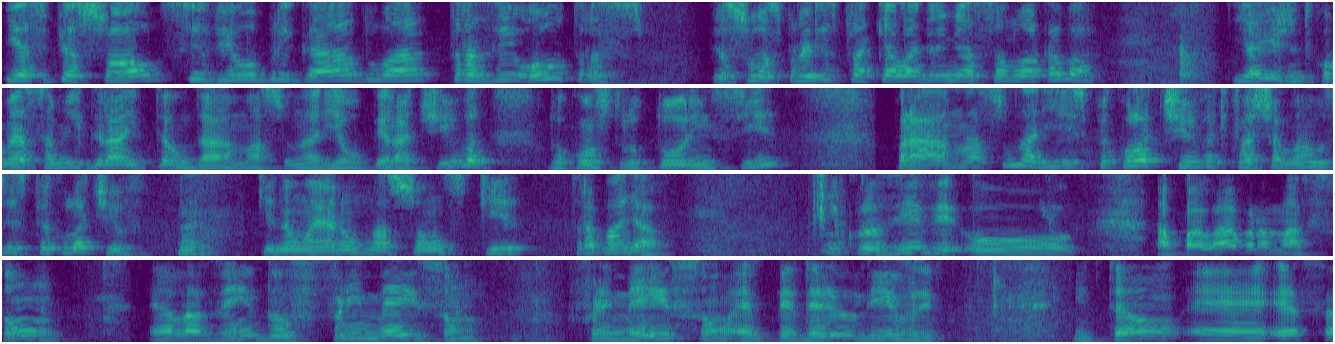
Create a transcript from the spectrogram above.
e esse pessoal se viu obrigado a trazer outras pessoas para eles para aquela agremiação não acabar. E aí a gente começa a migrar, então, da maçonaria operativa, do construtor em si, para a maçonaria especulativa, que nós chamamos de especulativa, né? que não eram maçons que trabalhavam. Inclusive, o, a palavra maçom, ela vem do Freemason. Freemason é pedreiro livre. Então, é, essa,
